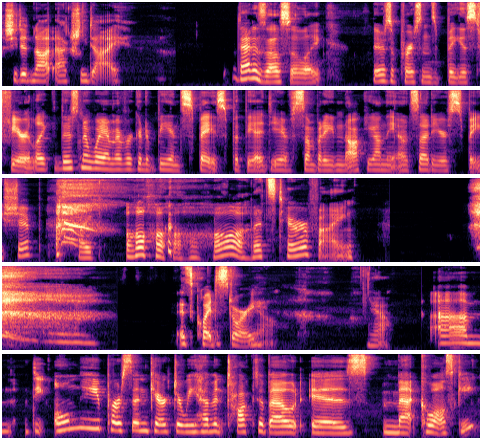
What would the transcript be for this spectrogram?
She did not actually die. That is also like there's a person's biggest fear. Like there's no way I'm ever going to be in space, but the idea of somebody knocking on the outside of your spaceship, like oh, ho, ho, ho, ho, that's terrifying. It's quite a story. Yeah. Yeah. Um, the only person character we haven't talked about is Matt Kowalski,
